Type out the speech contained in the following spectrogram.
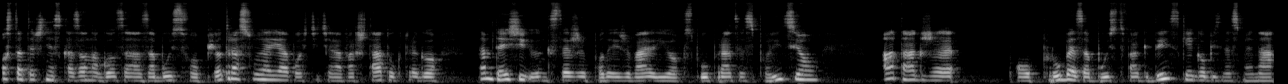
Ostatecznie skazano go za zabójstwo Piotra Suleja, właściciela warsztatu, którego tamtejsi gangsterzy podejrzewali o współpracę z policją, a także o próbę zabójstwa gdyńskiego biznesmena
